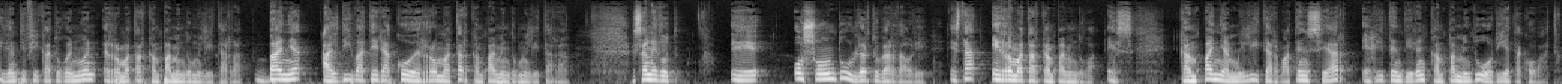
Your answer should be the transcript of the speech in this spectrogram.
identifikatu genuen erromatar kanpamendu militarra. Baina aldi baterako erromatar kanpamendu militarra. Esan edut, e, oso ondo ulertu behar da hori. Ez da erromatar kanpamendua, ez. Kanpaina militar baten zehar egiten diren kanpamendu horietako bat.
